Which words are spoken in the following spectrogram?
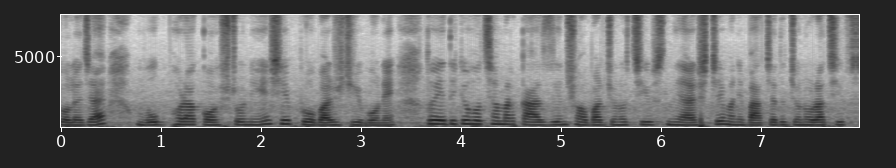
চলে যায় বুক ভরা কষ্ট নিয়ে সে প্রবাস জীবনে। তো এদিকে হচ্ছে আমার কাজিন সবার জন্য চিপস নিয়ে আসছে মানে বাচ্চাদের জন্য ওরা চিপস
